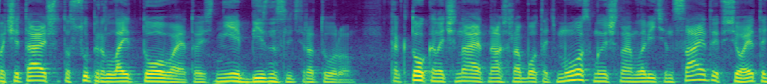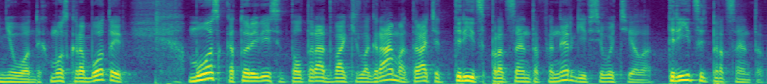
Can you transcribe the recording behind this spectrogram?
почитать что-то супер лайтовое, то есть не бизнес-литературу. Как только начинает наш работать мозг, мы начинаем ловить инсайты, все, это не отдых. Мозг работает. Мозг, который весит 1,5-2 килограмма, тратит 30% энергии всего тела. 30%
